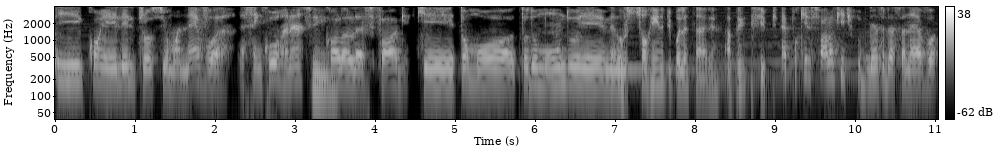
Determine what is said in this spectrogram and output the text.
e com ele ele trouxe uma névoa é, sem cor, né? Sim. Colorless Fog, que tomou todo mundo e... É, o- Só o reino de boletária, a princípio. É porque eles falam que, tipo, dentro dessa névoa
